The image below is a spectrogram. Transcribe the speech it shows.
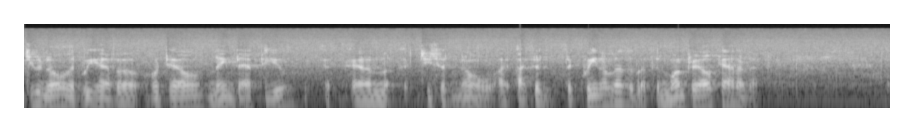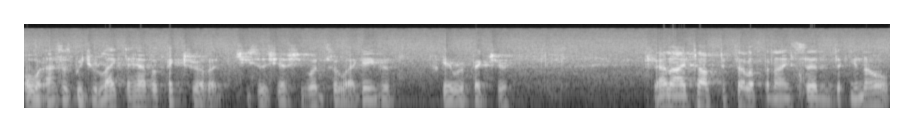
do you know that we have a hotel named after you? And she said, no. I, I, said, the Queen Elizabeth in Montreal, Canada. Oh, and I says, would you like to have a picture of it? She says, yes, she would. So I gave her, gave her a picture. And I talked to Philip and I said, you know,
